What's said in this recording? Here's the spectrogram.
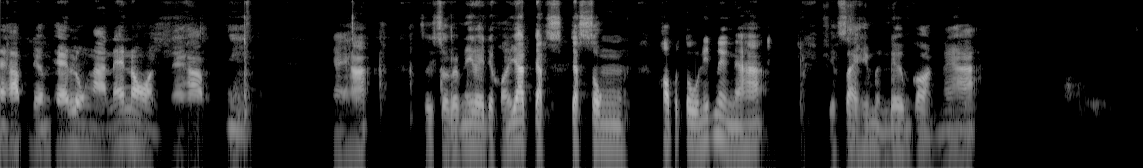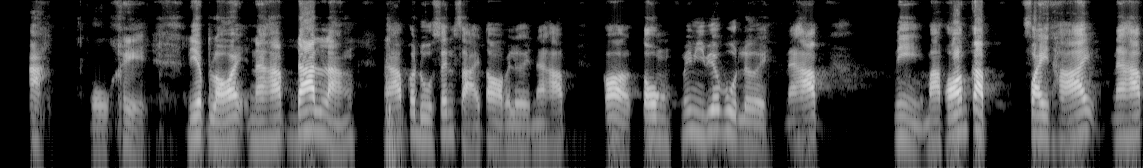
นะครับ เดิมแท้โรงงานแน่นอนนะครับ นี่ไงฮะสวยๆแบบนี้เลยเดี๋ยวขออนุญาตจัดจัดทรงขอบประตูนิดหนึ่งนะฮะเดี๋ยวใส่ให้เหมือนเดิมก่อนนะฮะ อะโอเค เรียบร้อยนะครับ ด้านหลังนะครับ ก็ดูเส้นสายต่อไปเลยนะครับ ก็ตรงไม่มีเบี้ยวบูดเลยนะครับ นี่มาพร้อมกับไฟท้ายนะครับ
